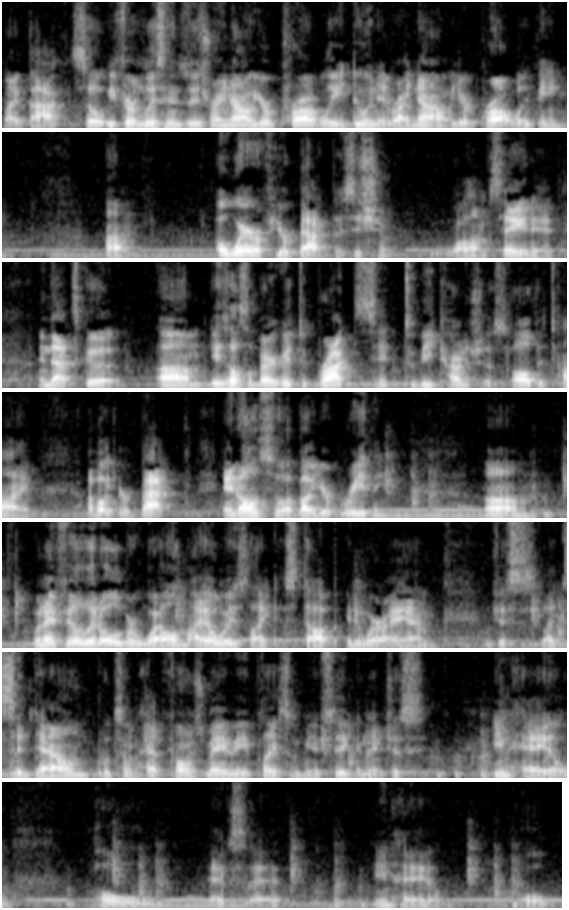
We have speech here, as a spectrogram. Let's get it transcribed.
my back. So if you're listening to this right now, you're probably doing it right now. You're probably being um, aware of your back position while I'm saying it, and that's good. Um, it's also very good to practice it, to be conscious all the time about your back and also about your breathing. Um, when I feel a little overwhelmed, I always like stop anywhere I am, just like sit down, put some headphones maybe, play some music, and then just inhale, hold, exhale, inhale, hold,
